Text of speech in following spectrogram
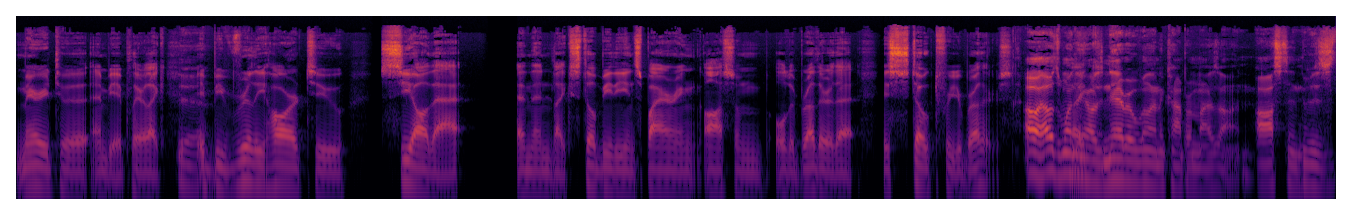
married to an NBA player. Like yeah. it'd be really hard to see all that and then like still be the inspiring, awesome older brother that is stoked for your brothers. Oh, that was one like, thing I was never willing to compromise on. Austin was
